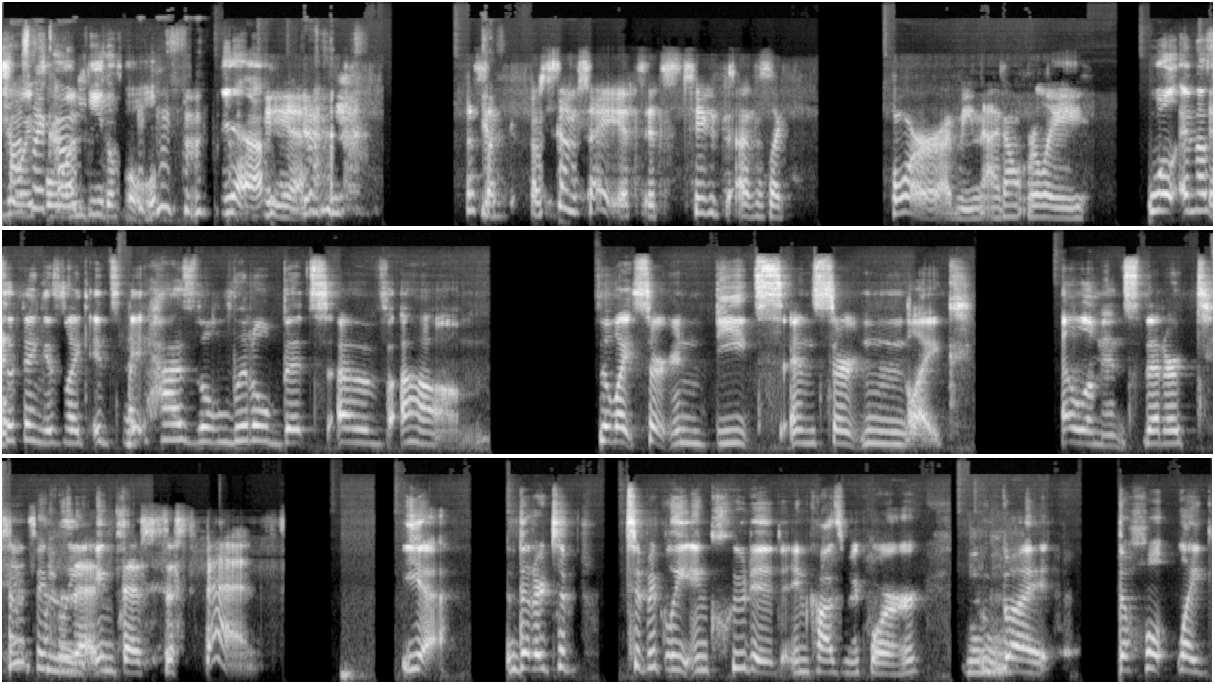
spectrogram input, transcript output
Cosmic joyful and beautiful yeah Yeah. Yeah. It's like I was gonna say it's it's too I was like horror. I mean, I don't really Well, and that's the thing is like it's it has the little bits of um the like certain beats and certain like elements that are typically the, in- the suspense. yeah that are typ typically included in cosmic horror, mm-hmm. but the whole like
